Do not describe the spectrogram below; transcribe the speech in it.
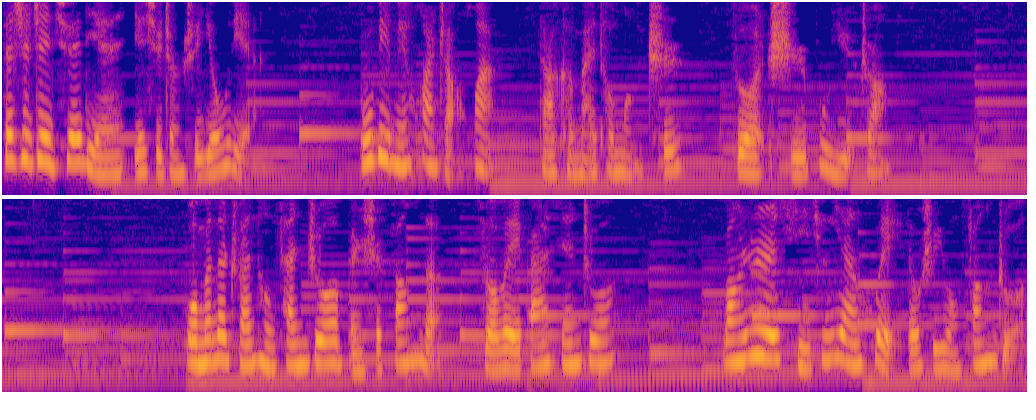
但是这缺点也许正是优点，不必没话找话，大可埋头猛吃，做食不语状。我们的传统餐桌本是方的，所谓八仙桌，往日喜庆宴会都是用方桌，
